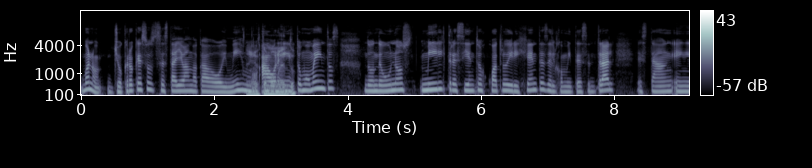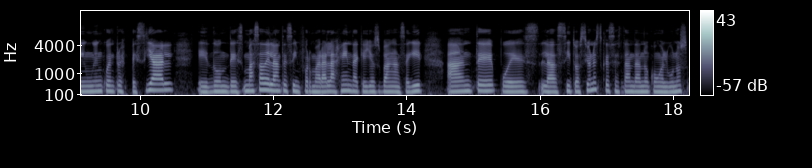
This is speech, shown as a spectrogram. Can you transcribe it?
bueno, yo creo que eso se está llevando a cabo hoy mismo, ahora en estos momentos, donde unos 1.304 dirigentes del Comité Central están en un encuentro especial, eh, donde más adelante se informará la agenda que ellos van a seguir ante pues las situaciones que se están dando con algunos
